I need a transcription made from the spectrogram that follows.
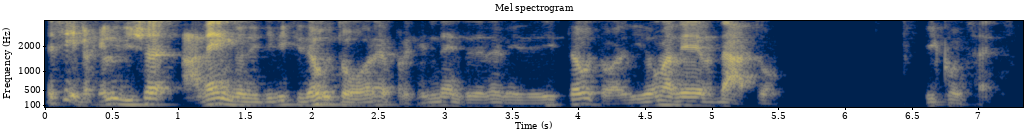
E sì, perché lui dice, avendo i diritti d'autore, pretendendo di avere i diritti d'autore, di non aver dato il consenso.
